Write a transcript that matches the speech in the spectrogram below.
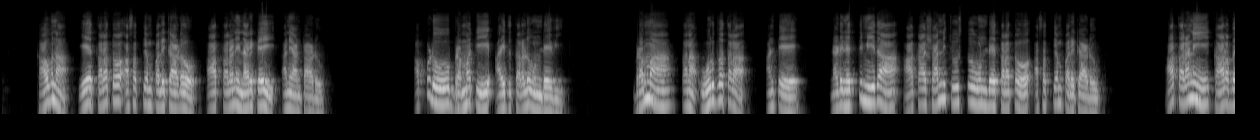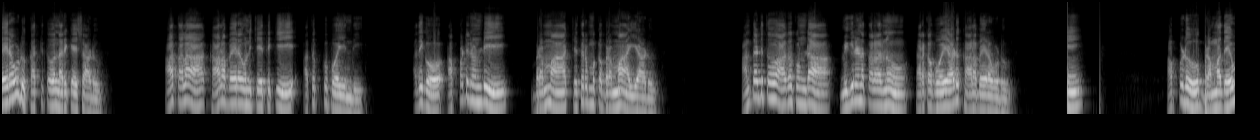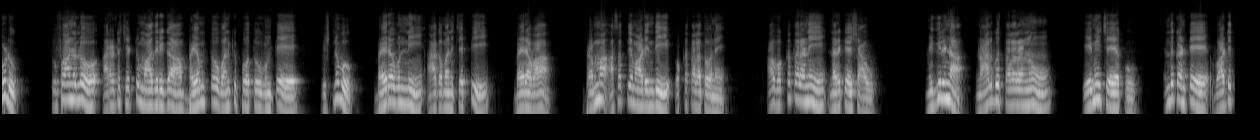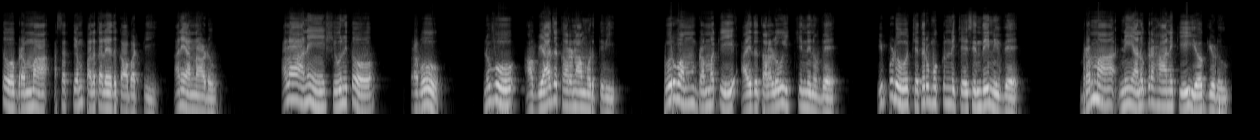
కావున ఏ తలతో అసత్యం పలికాడో ఆ తలని నరికై అని అంటాడు. అప్పుడు బ్రహ్మకి ఐదు తలలు ఉండేవి. బ్రహ్మ తన ఊర్ధ్వతల అంటే నడినెత్తి మీద ఆకాశాన్ని చూస్తూ ఉండే తలతో అసత్యం పలికాడు. ఆ తలని కాలభైరవుడు కత్తితో నరికేశాడు. ఆ తల కాలభైరవుని చేతికి అతుక్కుపోయింది. అదిగో అప్పటి నుండి బ్రహ్మ చతుర్ముఖ బ్రహ్మ అయ్యాడు. అంతటితో ఆగకుండా మిగిలిన తలలను నరకబోయాడు కాలభైరవుడు. అప్పుడు బ్రహ్మదేవుడు తుఫానులో అరటి చెట్టు మాదిరిగా భయంతో వణికిపోతూ ఉంటే విష్ణువు భైరవుణ్ణి ఆగమని చెప్పి భైరవా బ్రహ్మ అసత్యమాడింది ఒక్కతలతోనే ఆ ఒక్కతలని నరికేశావు. మిగిలిన నాలుగు తలలను ఏమీ చేయకు. ఎందుకంటే వాటితో బ్రహ్మ అసత్యం పలకలేదు కాబట్టి అని అన్నాడు. అలా అని శివునితో ప్రభు నువ్వు అవ్యాజ కరుణామూర్తివి. పూర్వం బ్రహ్మకి ఐదు తలలు ఇచ్చింది నువ్వే. ఇప్పుడు చతుర్ముఖుణ్ణి చేసింది నువ్వే బ్రహ్మ నీ అనుగ్రహానికి యోగ్యుడు.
